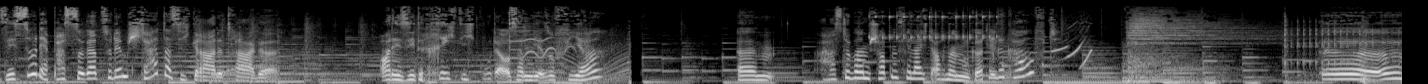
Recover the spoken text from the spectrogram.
Siehst du, der passt sogar zu dem Shirt, das ich gerade trage. Oh, der sieht richtig gut aus an dir, Sophia. Ähm, hast du beim Shoppen vielleicht auch einen Gürtel gekauft? Äh,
